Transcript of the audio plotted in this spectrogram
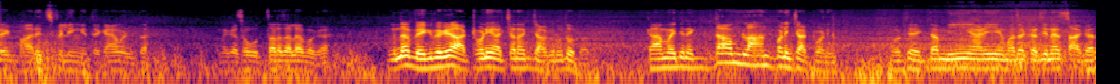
तर एक भारीच फिलिंग येते. काय म्हणतं? आणि कसं उत्तर झालं बघा. आणि ना वेगवेगळ्या आठवणी अचानक जागृत होतात. काय माहिती नाही एकदम लहानपणीच्या आठवणी. ओके एकदा मी आणि माझा कजिन आहे सागर.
